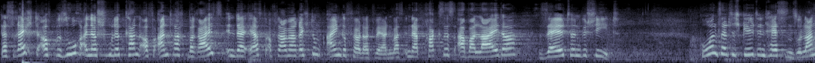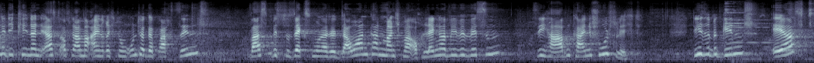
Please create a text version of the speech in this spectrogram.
Das Recht auf Besuch einer Schule kann auf Antrag bereits in der Erstaufnahmeeinrichtung eingefördert werden, was in der Praxis aber leider selten geschieht. Grundsätzlich gilt in Hessen, solange die Kinder in Erstaufnahmeeinrichtungen untergebracht sind, was bis zu sechs Monate dauern kann, manchmal auch länger, wie wir wissen, sie haben keine Schulpflicht. Diese beginnt erst,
